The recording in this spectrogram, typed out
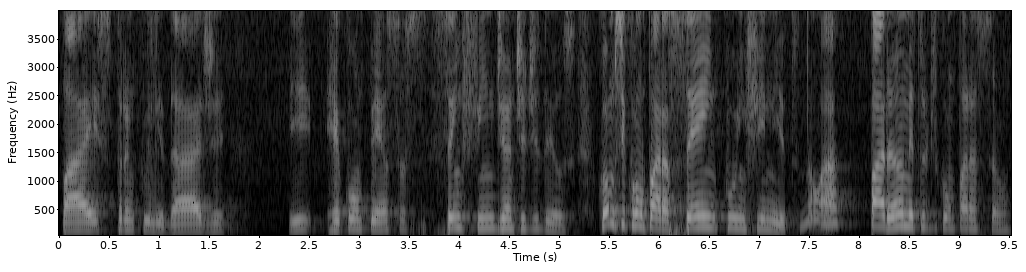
paz, tranquilidade e recompensas sem fim diante de Deus. Como se compara 100 com o infinito? Não há parâmetro de comparação.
